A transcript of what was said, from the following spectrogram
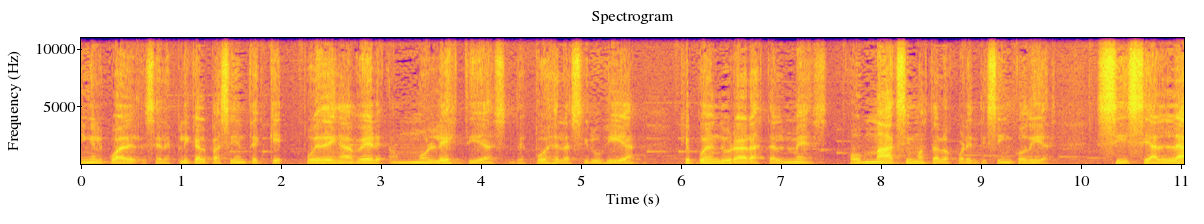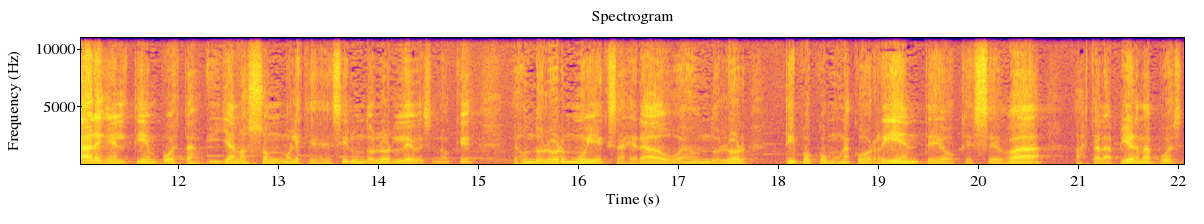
en el cual se le explica al paciente que pueden haber molestias después de la cirugía que pueden durar hasta el mes o máximo hasta los 45 días. Si se alarga el tiempo estas, y ya no son molestias, es decir, un dolor leve, sino que es un dolor muy exagerado o es un dolor tipo como una corriente o que se va hasta la pierna, pues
